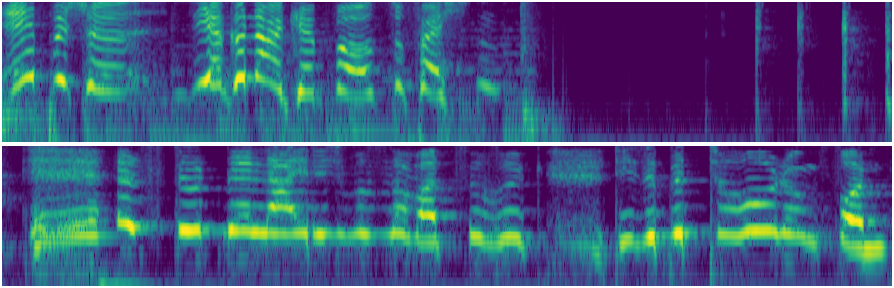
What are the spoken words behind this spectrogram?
epische Diagonalkämpfe auszufechten. Es tut mir leid, ich muss nochmal zurück. Diese Betonung von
